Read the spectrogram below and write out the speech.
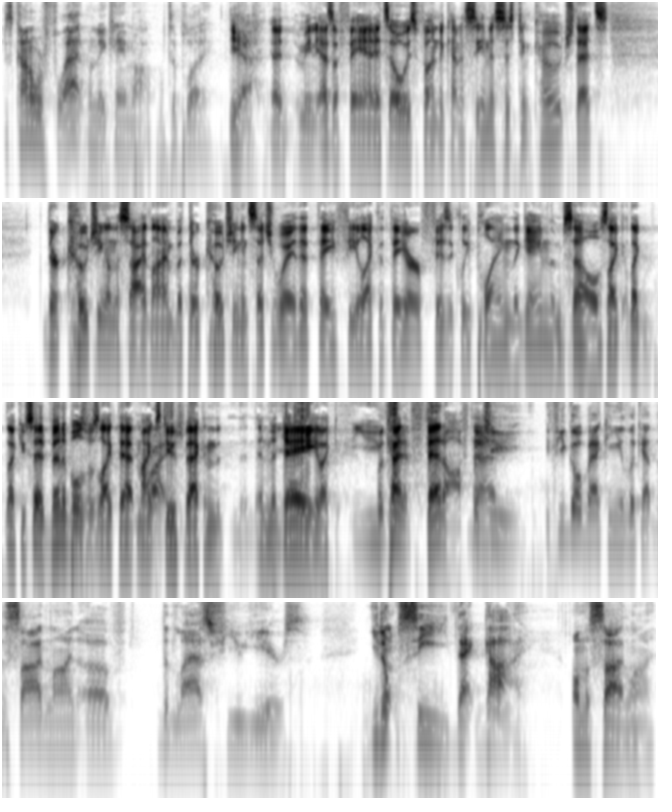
just kind of were flat when they came out to play. Yeah, and I mean, as a fan, it's always fun to kind of see an assistant coach that's they're coaching on the sideline, but they're coaching in such a way that they feel like that they are physically playing the game themselves. Like like like you said, Venables was like that. Mike right. Stoops back in the in the day, like you but, kind of fed off that. But you, if you go back and you look at the sideline of the last few years, you don't see that guy on the sideline.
